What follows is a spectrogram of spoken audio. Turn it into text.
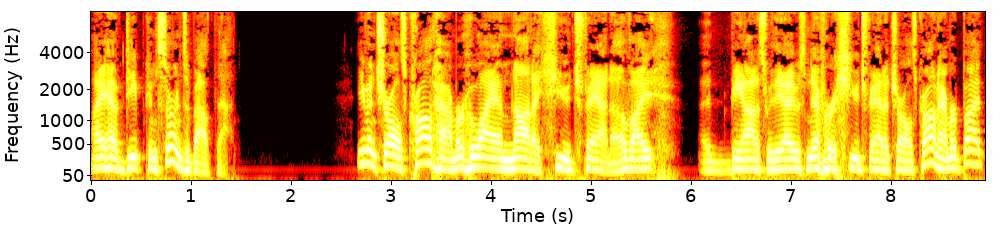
I have deep concerns about that. Even Charles Krauthammer, who I am not a huge fan of, I, I'd be honest with you, I was never a huge fan of Charles Krauthammer, but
